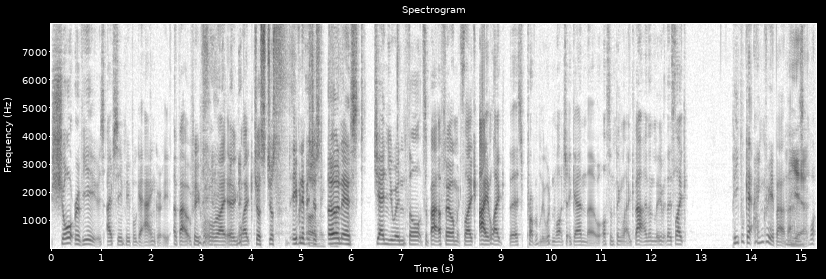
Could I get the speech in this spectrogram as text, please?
short reviews, I've seen people get angry about people writing like just just even if it's Oh just earnest, genuine thoughts about a film. It's like I like this, probably wouldn't watch it again though, or something like that, and then leave it. There's like people get angry about that. Yeah. like, what?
